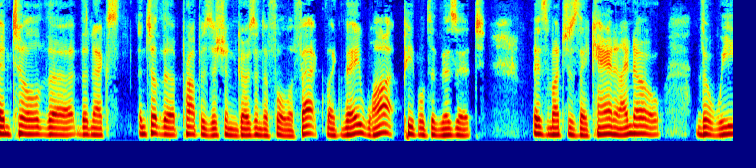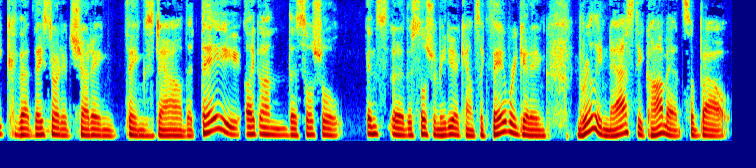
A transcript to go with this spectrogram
until the the next until the proposition goes into full effect. Like they want people to visit as much as they can. And I know the week that they started shutting things down, that they like on the social uh, the social media accounts, like they were getting really nasty comments about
